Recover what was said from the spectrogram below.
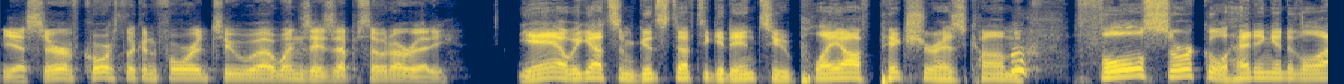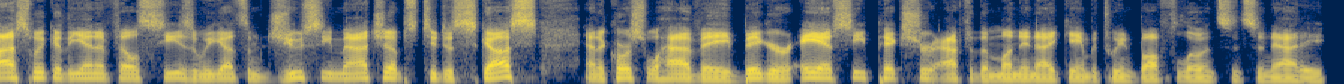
Yes, sir. Of course. Looking forward to uh, Wednesday's episode already. Yeah, we got some good stuff to get into. Playoff picture has come full circle heading into the last week of the NFL season. We got some juicy matchups to discuss. And of course, we'll have a bigger AFC picture after the Monday night game between Buffalo and Cincinnati.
